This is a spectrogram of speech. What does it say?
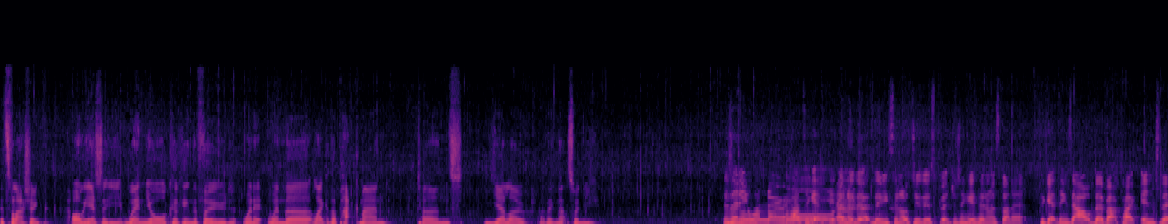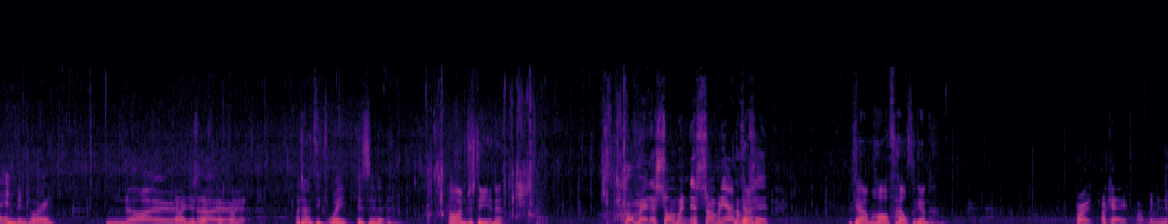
It's flashing. Oh yeah, so you, when you're cooking the food, when it, when the like the Pac-Man turns yellow, I think that's when you. Does anyone know how to get? Oh, I know that they used to not do this, but just in case anyone's done it, to get things out of their backpack into their inventory. No. I just left no. click on it. I don't think. Wait, is it? Oh, I'm just eating it. Come here, there's so many, there's so many animals Okay. here. Okay, I'm half health again. Bro, okay. uh, let me,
